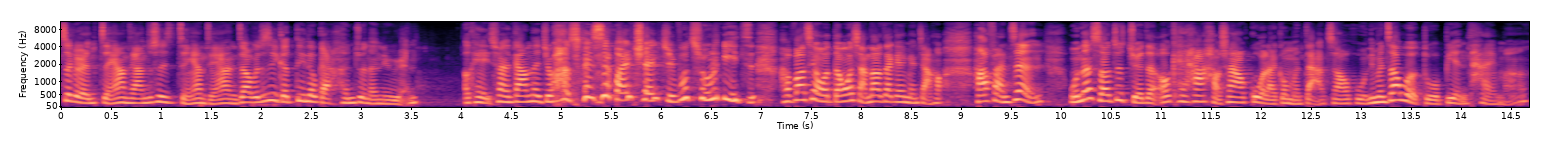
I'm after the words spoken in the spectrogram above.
这个人怎样怎样，就是怎样怎样，你知道，我就是一个第六感很准的女人。OK，虽然刚刚那句话 算是完全举不出例子，好抱歉，我等我想到再跟你们讲哈。好，反正我那时候就觉得 OK，他好像要过来跟我们打招呼。你们知道我有多变态吗？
